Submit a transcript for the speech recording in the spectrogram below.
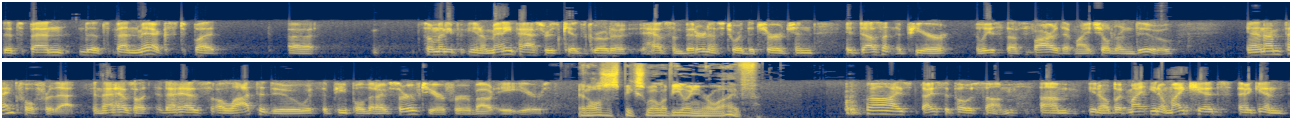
that's been that's been mixed, but. Uh, so many you know many pastors kids grow to have some bitterness toward the church and it doesn't appear at least thus far that my children do and I'm thankful for that. And that has a that has a lot to do with the people that I've served here for about 8 years. It also speaks well of you and your wife. well I I suppose some. Um you know but my you know my kids again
